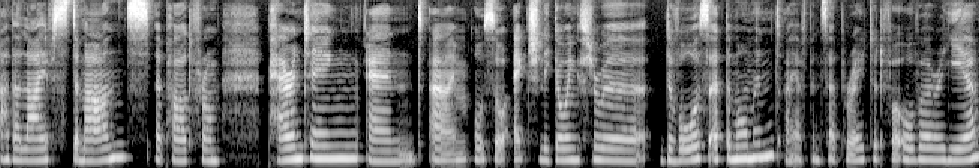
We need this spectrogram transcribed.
other life's demands apart from parenting. And I'm also actually going through a divorce at the moment. I have been separated for over a year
